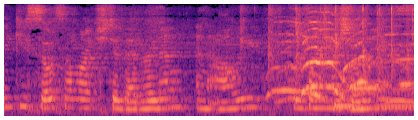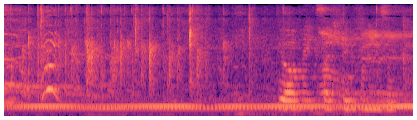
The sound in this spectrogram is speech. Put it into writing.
Thank you so, so much to Bedridden and Ali for coming to show us. You all make such beautiful music.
